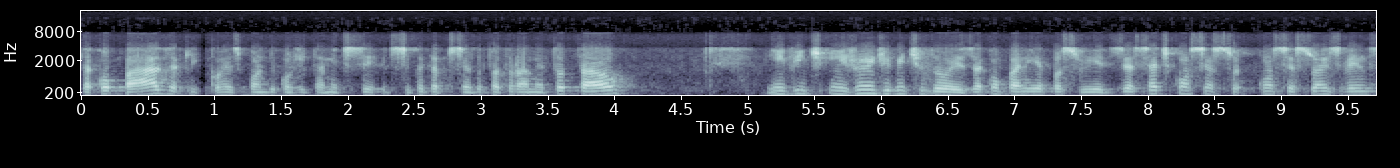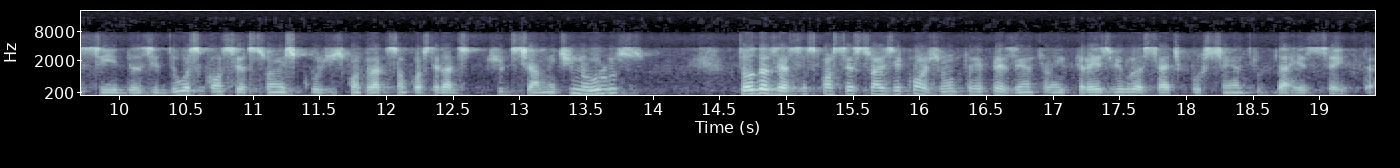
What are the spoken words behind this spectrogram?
da Copasa, que correspondem conjuntamente cerca de 50% do faturamento total. Em, 20, em, junho de 22, a companhia possuía 17 concessões vencidas e duas concessões cujos contratos são considerados judicialmente nulos. Todas essas concessões em conjunto representam 3,7% da receita.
